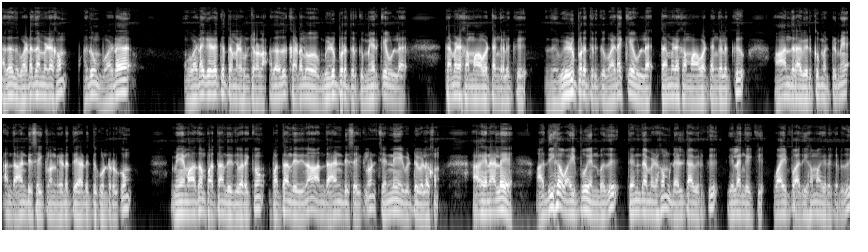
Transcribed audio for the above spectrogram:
அதாவது வட தமிழகம் அதுவும் வட வடகிழக்கு தமிழகம்னு சொல்லலாம். அதாவது கடலூர் விழுப்புரத்திற்கு மேற்கே உள்ள தமிழக மாவட்டங்களுக்கு விழுப்புரத்திற்கு வடக்கே உள்ள தமிழக மாவட்டங்களுக்கு ஆந்திராவிற்கு மட்டுமே அந்த ஆண்டி சைக்ளோன் இடத்தை அடைத்து கொண்டிருக்கும். மே மாதம் பத்தாம் தேதி வரைக்கும் பத்தாம் தேதி தான் அந்த ஆண்டி சைக்ளோன் சென்னையை விட்டு விலகும். ஆகையினாலே அதிக வாய்ப்பு என்பது தென் தமிழகம் டெல்டாவிற்கு இலங்கைக்கு வாய்ப்பு அதிகமாக இருக்கிறது.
